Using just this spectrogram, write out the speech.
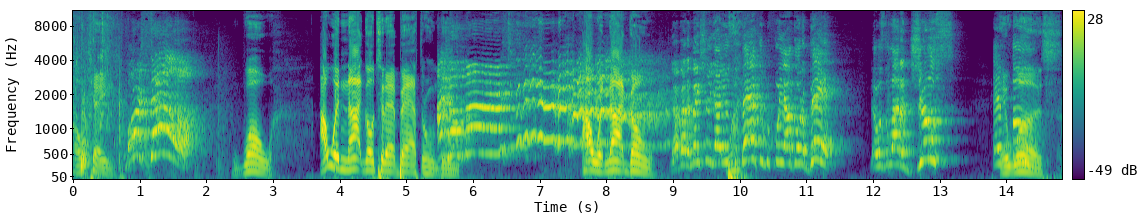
Okay. Marcel! Whoa. I would not go to that bathroom, dude. Go I would not go. Y'all better make sure y'all use the bathroom before y'all go to bed. That was a lot of juice. And It food. was.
